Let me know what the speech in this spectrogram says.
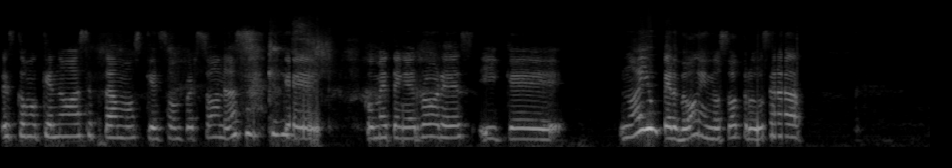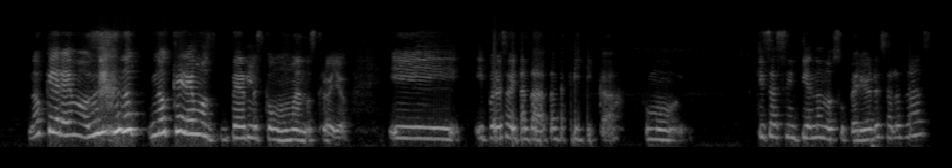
es como que no aceptamos que son personas que cometen errores y que no hay un perdón en nosotros, o sea, no queremos, no, queremos verles como humanos, creo yo. Y, y, por eso hay tanta, tanta crítica, como quizás sintiéndonos superiores a los demás.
